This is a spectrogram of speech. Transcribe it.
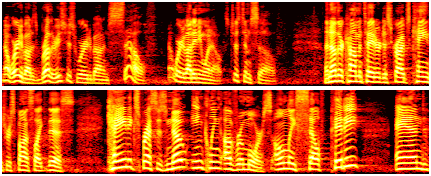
Not worried about his brother. He's just worried about himself. Not worried about anyone else, just himself. Another commentator describes Cain's response like this Cain expresses no inkling of remorse, only self pity and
